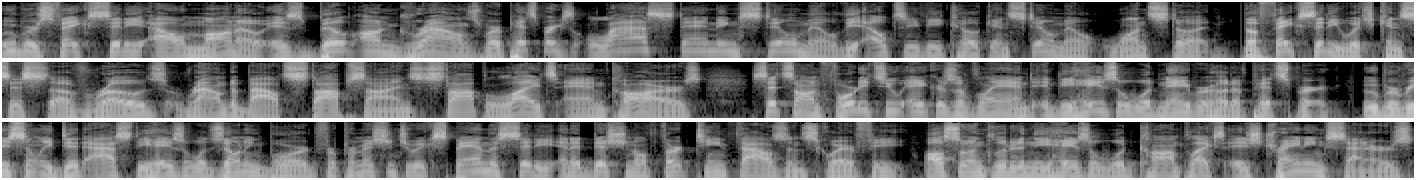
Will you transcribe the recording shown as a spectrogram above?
Uber's fake city Almono is built on grounds where Pittsburgh's last standing steel mill, the LTV Coke and Steel Mill, once stood. The fake city, which consists of roads, roundabouts, stop signs, stop lights, and cars, sits on 42 acres of land in the Hazelwood neighborhood of Pittsburgh. Uber recently did ask the Hazelwood Zoning Board for permission to expand the city an additional 13,000 square feet. Also included in the Hazelwood complex is training centers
